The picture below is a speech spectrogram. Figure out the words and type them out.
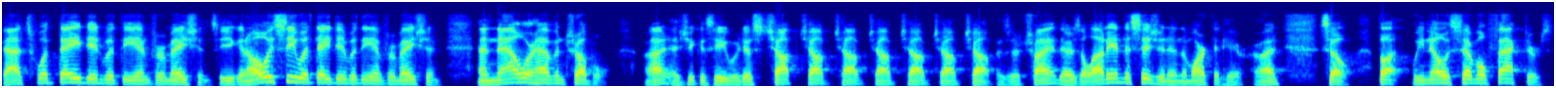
That's what they did with the information. So you can always see what they did with the information. And now we're having trouble. All right, as you can see, we're just chop, chop, chop, chop, chop, chop, chop. As they're trying, there's a lot of indecision in the market here. All right, so but we know several factors.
